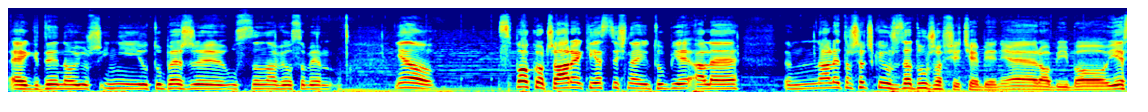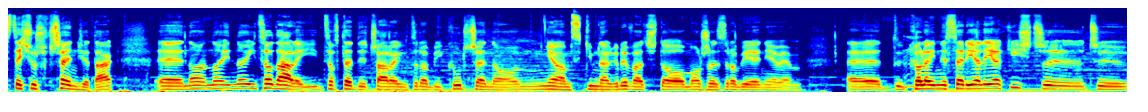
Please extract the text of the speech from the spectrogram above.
e, gdy no już inni youtuberzy ustanowią sobie, nie no, spoko Czarek, jesteś na YouTubie, ale no ale troszeczkę już za dużo się ciebie, nie, robi, bo jesteś już wszędzie, tak? No, no, no i co dalej? I co wtedy Czarek zrobi? Kurczę, no nie mam z kim nagrywać, to może zrobię, nie wiem, kolejny serial jakiś, czy, czy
